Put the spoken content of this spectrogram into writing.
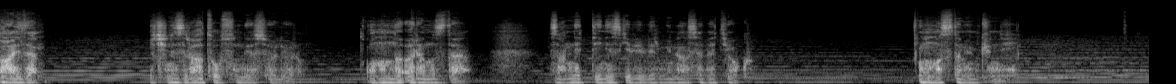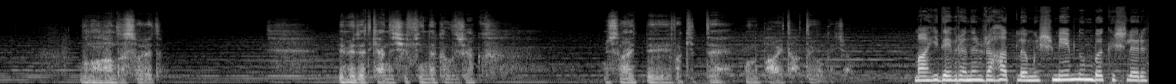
Validem. içiniz rahat olsun diye söylüyorum. Onunla aramızda zannettiğiniz gibi bir münasebet yok. Olması da mümkün değil. Bunu ona da söyledim. Bir müddet kendi çiftliğinde kalacak. Müsait bir vakitte onu payitahta yollayacağım. Mahidevran'ın rahatlamış, memnun bakışları.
